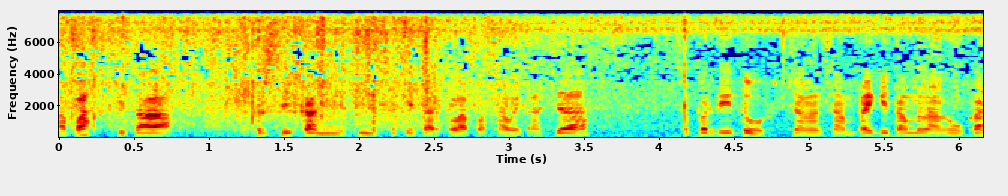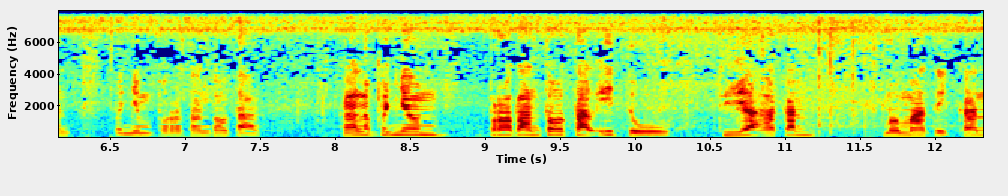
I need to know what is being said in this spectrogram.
apa? Kita bersihkan di sekitar kelapa sawit aja. Seperti itu. Jangan sampai kita melakukan penyemprotan total. Kalau penyemprotan total itu dia akan mematikan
